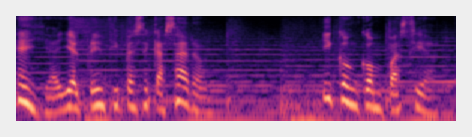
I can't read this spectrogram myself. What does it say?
Ella y el príncipe se casaron y con compasión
